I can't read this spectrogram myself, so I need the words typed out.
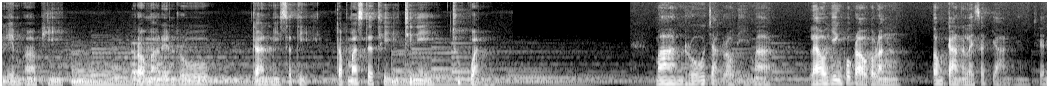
น MRP เรามาเรียนรู้การมีสติกับ Master T ที่ที่นี่ทุกวัน มารรู้จักเราดีมาก แล้วยิ่งพวกเรากำลังต้องการอะไรสักอย่างหนึ่งเช่น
